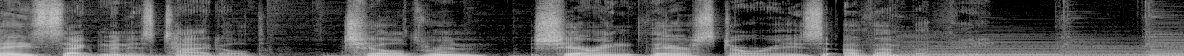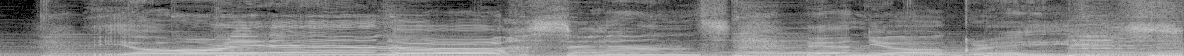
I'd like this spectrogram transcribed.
Today's segment is titled Children Sharing Their Stories of Empathy. Your innocence and your grace.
